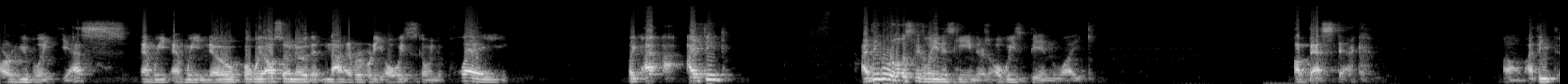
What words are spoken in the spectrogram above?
arguably yes. And we and we know but we also know that not everybody always is going to play. Like i i, I think i think realistically in this game there's always been like a best deck um, I think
